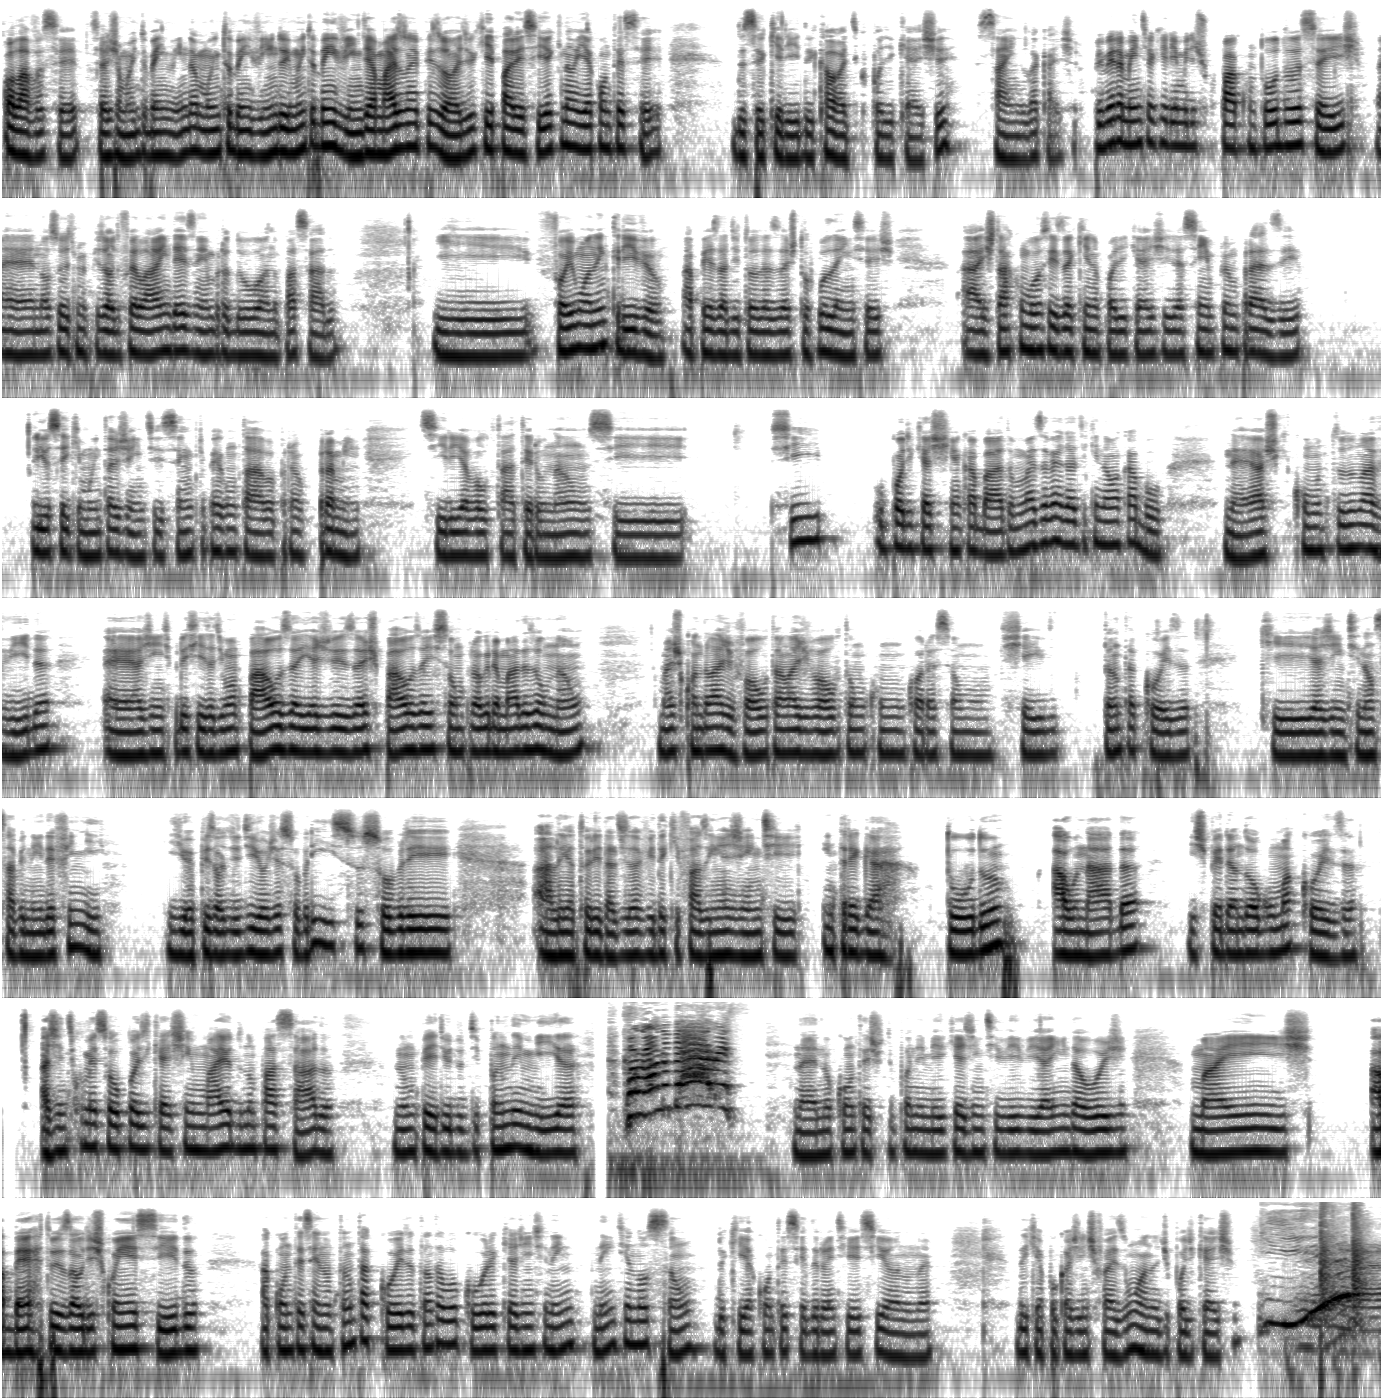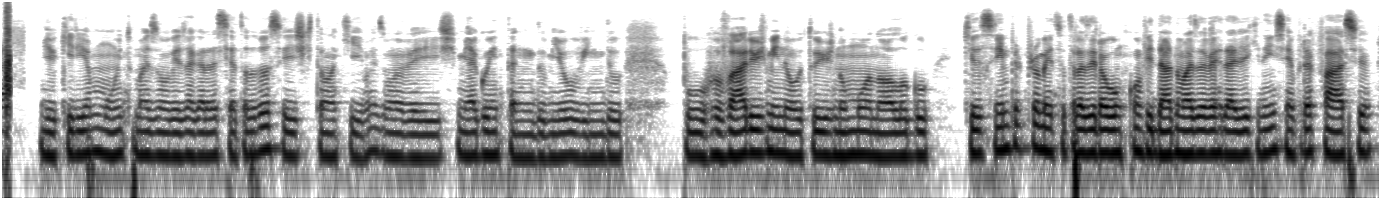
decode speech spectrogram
Olá você, seja muito bem-vinda, muito bem-vindo e muito bem-vinde a mais um episódio que parecia que não ia acontecer do seu querido e caótico podcast Saindo da Caixa. Primeiramente eu queria me desculpar com todos vocês, é, nosso último episódio foi lá em dezembro do ano passado e foi um ano incrível, apesar de todas as turbulências. A estar com vocês aqui no podcast é sempre um prazer e eu sei que muita gente sempre perguntava para mim se iria voltar a ter ou não, se se o podcast tinha acabado, mas a verdade é que não acabou, né? Acho que como tudo na vida, é, a gente precisa de uma pausa e às vezes as pausas são programadas ou não, mas quando elas voltam, elas voltam com o coração cheio de tanta coisa que a gente não sabe nem definir. E o episódio de hoje é sobre isso, sobre aleatoriedades da vida que fazem a gente entregar tudo ao nada, esperando alguma coisa. A gente começou o podcast em maio do ano passado, num período de pandemia. Coronavirus! Né, no contexto de pandemia que a gente vive ainda hoje, mas abertos ao desconhecido acontecendo tanta coisa, tanta loucura que a gente nem, nem tinha noção do que ia acontecer durante esse ano, né? Daqui a pouco a gente faz um ano de podcast. E eu queria muito mais uma vez agradecer a todos vocês que estão aqui mais uma vez me aguentando, me ouvindo por vários minutos no monólogo que eu sempre prometo trazer algum convidado, mas a verdade é que nem sempre é fácil.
